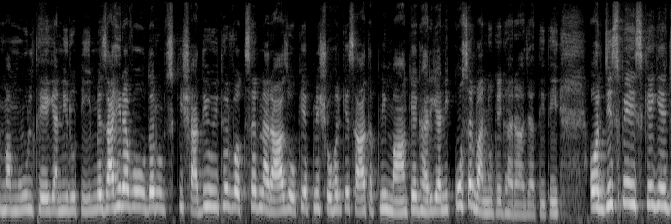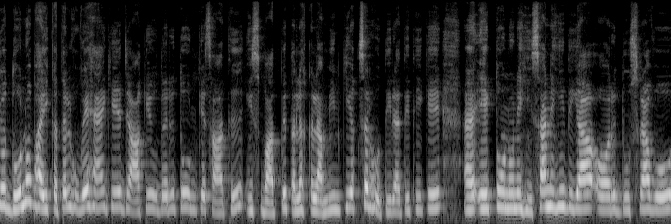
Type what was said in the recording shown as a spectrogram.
معمول تھے یعنی روٹین میں۔ ظاہر ہے وہ ادھر اس کی شادی ہوئی تھی اور وہ اکثر ناراض ناراض ہو کے اپنے شوہر کے ساتھ اپنی ماں کے گھر یعنی کوسر بانوں کے گھر آ جاتی تھی۔ اور جس پہ اس کے یہ جو دونوں بھائی قتل ہوئے ہیں، یہ جا کے ادھر تو ان کے ساتھ اس بات پہ تلخ کلامی ان کی اکثر ہوتی رہتی تھی کہ ایک تو انہوں نے حصہ نہیں دیا اور دوسرا وہ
